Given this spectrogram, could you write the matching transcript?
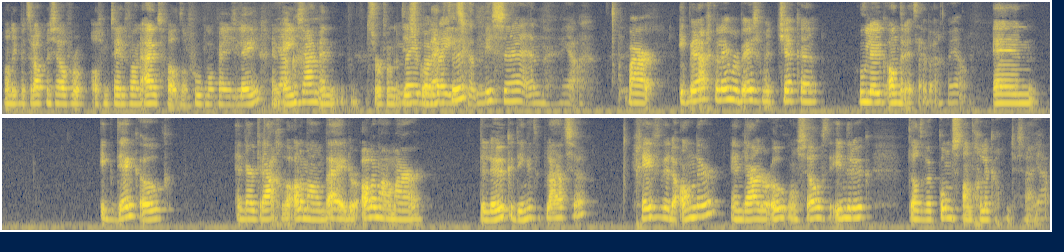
Ja. Want ik betrap mezelf erop, als mijn telefoon uitvalt, dan voel ik me opeens leeg en Ja. eenzaam en een soort van bang dat je iets disconnected. gaat missen en ja. Maar ik ben eigenlijk alleen maar bezig met checken hoe leuk anderen het hebben. ja. En ik denk ook, en daar dragen we allemaal aan bij, door allemaal maar de leuke dingen te plaatsen, geven we de ander en daardoor ook onszelf de indruk dat we constant gelukkig moeten zijn. Ja,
